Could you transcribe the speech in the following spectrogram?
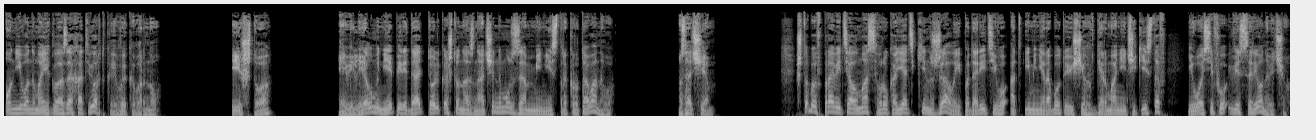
Он его на моих глазах отверткой выковырнул. И что? И велел мне передать только что назначенному замминистра Крутованову. Зачем? Чтобы вправить алмаз в рукоять кинжала и подарить его от имени работающих в Германии чекистов Иосифу Виссарионовичу.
